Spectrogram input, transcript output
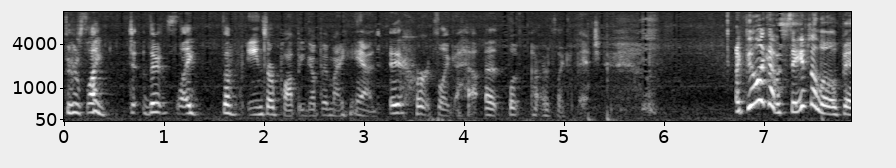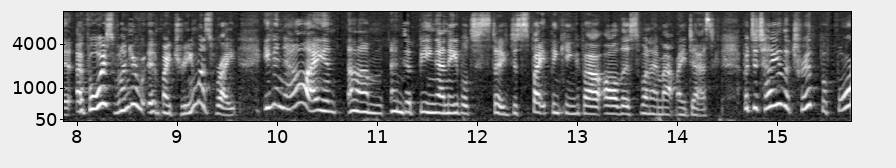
There's like, there's like, the veins are popping up in my hand. It hurts like a hell. It hurts like a bitch. I feel like I was saved a little bit. I've always wondered if my dream was right. Even now, I um, end up being unable to study despite thinking about all this when I'm at my desk. But to tell you the truth, before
